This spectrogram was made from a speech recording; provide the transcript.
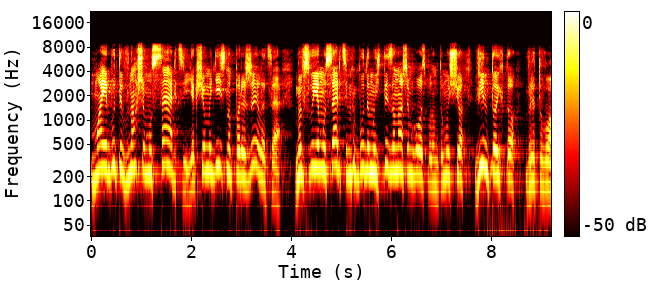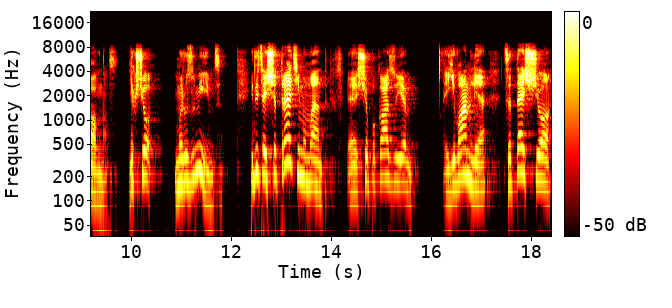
має бути в нашому серці. Якщо ми дійсно пережили це, ми в своєму серці ми будемо йти за нашим Господом, тому що Він той, хто врятував нас. Якщо ми розуміємо це. І дивіться, ще третій момент, е, що показує Євангеліє, це те, що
